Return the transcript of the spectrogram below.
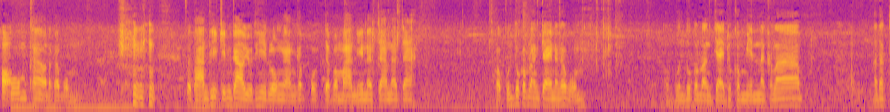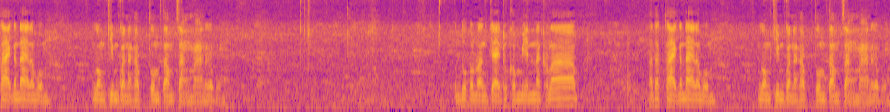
พอโอมข้าวนะครับ ผม สถานที่กินข้าวอยู่ที่โรงงานครับจะประมาณนี้นะจ๊ะนะจ๊ะขอบคุณทุกกำลังใจนะครับผม อบคุณทุกกำลังใจทุกคอมเมนต์นะครับมาทักทายกันได้นะผม ลองชิมก่อนนะครับต้มตำสั่งมานะครับผมขอบคุณทุกกำลังใจทุกคอมเมนต์นะครับมาทักทายกันได้นะผม ลองชิมก่อนนะครับต้มตำสั่งมานะครับผม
